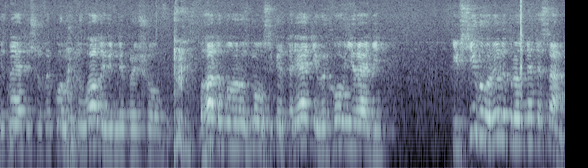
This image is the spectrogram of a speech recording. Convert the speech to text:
Ви знаєте, що закон готували, він не пройшов. Багато було розмов в секретаріаті, в Верховній Раді. І всі говорили про одне те саме.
